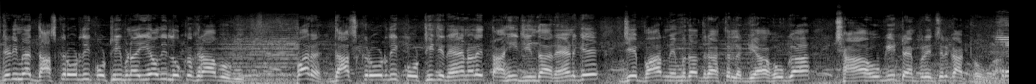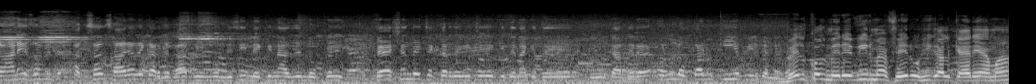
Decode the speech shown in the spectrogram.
ਜਿਹੜੀ ਮੈਂ 10 ਕਰੋੜ ਦੀ ਕੋਠੀ ਬਣਾਈ ਆ, ਉਹਦੀ ਲੁੱਕ ਖਰਾਬ ਹੋ ਗਈ। ਪਰ 10 ਕਰੋੜ ਦੀ ਕੋਠੀ 'ਚ ਰਹਿਣ ਵਾਲੇ ਤਾਂ ਹੀ ਜਿੰਦਾ ਰਹਿਣਗੇ। ਜੇ ਬਾਹਰ ਨਿੰਮ ਦਾ ਦਰਖਤ ਲੱਗਿਆ ਹੋਊਗਾ ਛਾਂ ਹੋਊਗੀ ਟੈਂਪਰੇਚਰ ਘੱਟ ਹੋਊਗਾ। ਪੁਰਾਣੇ ਸਮੇਂ 'ਚ ਅਕਸਰ ਸਾਰਿਆਂ ਦੇ ਘਰ ਦੇ ਬਾਹਰ ਨੀਮ ਹੁੰਦੀ ਸੀ ਲੇਕਿਨ ਅੱਜ ਦੇ ਲੋਕੀ ਫੈਸ਼ਨ ਦੇ ਚੱਕਰ ਦੇ ਵਿੱਚ ਕਿਤੇ ਨਾ ਕਿਤੇ ਦੂਰ ਕਰਦੇ ਰਹੇ। ਉਹਨੂੰ ਲੋਕਾਂ ਨੂੰ ਕੀ ਅਪੀਲ ਕਰਨਾ ਬਿਲਕੁਲ ਮੇਰੇ ਵੀਰ ਮੈਂ ਫੇਰ ਉਹੀ ਗੱਲ ਕਹਿ ਰਿਹਾ ਵਾਂ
